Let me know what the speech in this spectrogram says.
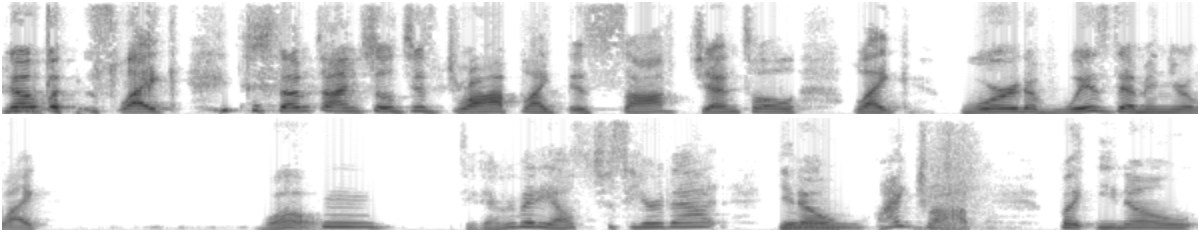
nobody's like, sometimes she'll just drop like this soft, gentle, like word of wisdom. And you're like, whoa, mm. did everybody else just hear that? You know, mm. mic drop. But, you know,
